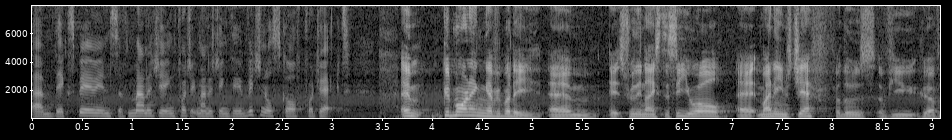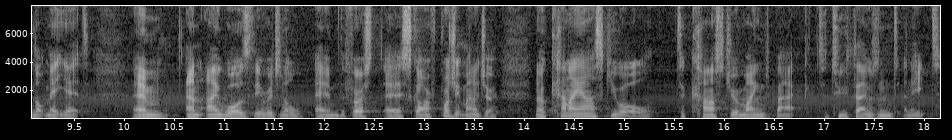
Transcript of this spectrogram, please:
um, the experience of managing, project managing the original SCARF project. Um, good morning, everybody. Um, it's really nice to see you all. Uh, my name's Jeff, for those of you who have not met yet. Um, and I was the original, um, the first uh, SCARF project manager. Now, can I ask you all to cast your mind back to 2008,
